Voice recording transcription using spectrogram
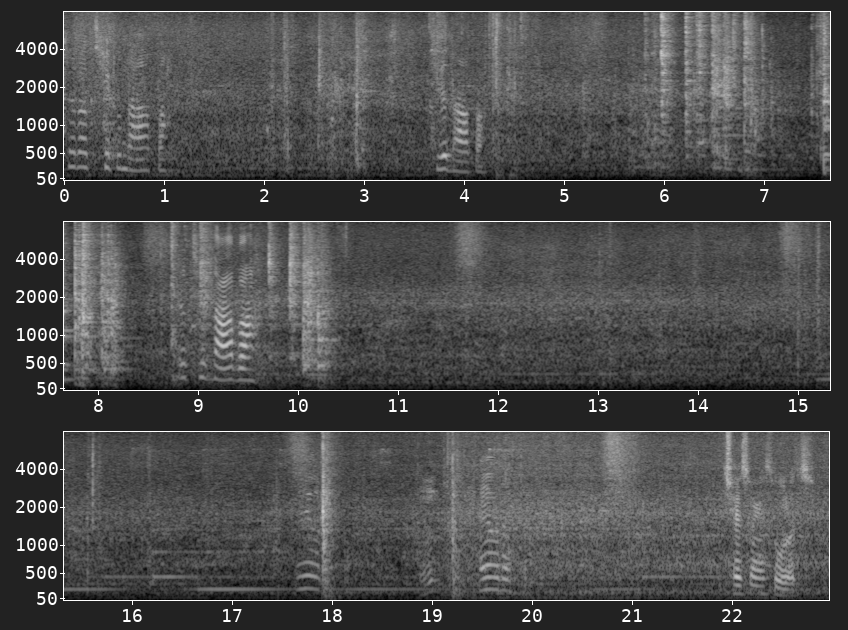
들어 뒤로 나와봐. 뒤로 나와봐. 뒤로 나와봐. 왜 그랬어? 왜 그랬어? 죄송해서 울었지.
